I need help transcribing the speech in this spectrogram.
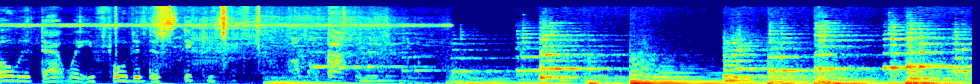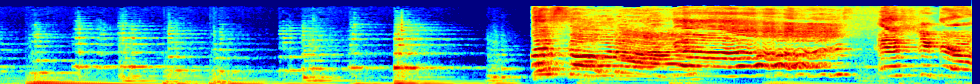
Fold it that way. You fold it the sticky. Oh my god. What's going on, guys? It's your girl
